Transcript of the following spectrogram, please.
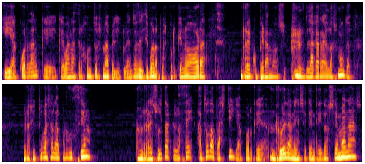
y acuerdan que, que, van a hacer juntos una película. Entonces dice, bueno, pues ¿por qué no ahora recuperamos la Guerra de los Mundos? Pero si tú vas a la producción, resulta que lo hace a toda pastilla, porque ruedan en 72 semanas.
